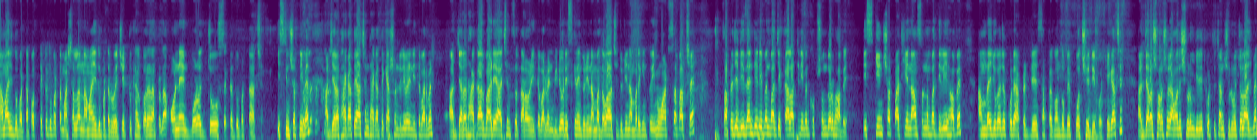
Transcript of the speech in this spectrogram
নামাজি দুপাট্টা, প্রত্যেকটা দুপাট্টা মাসাল্লাহ নামাজি দুপাট্টা রয়েছে। একটু খেয়াল করেন আপনারা, অনেক বড় জোস একটা দুপাট্টা আছে। স্ক্রিনশট নেবেন। আর যারা ঢাকাতে আছেন, ঢাকাতে ক্যাশ অন ডেলিভারি নিতে পারবেন। আর যারা ঢাকার বাইরে আছেন, তো তারাও নিতে পারবেন। ভিডিওর স্ক্রিনে দুটি নাম্বার দেওয়া আছে। দুটি নাম্বারে কিন্তু ইমো হোয়াটসঅ্যাপ আছে। আপনি যে ডিজাইনটি নেবেন বা যে কালারটি নেবেন খুব সুন্দরভাবে স্ক্রিনশট পাঠিয়ে নাম ফোন নাম্বার দিলেই হবে। আমরাই যোগাযোগ করে আপনার ড্রেস আপনার গন্তব্যে পৌঁছে দেব, ঠিক আছে? আর যারা সরাসরি আমাদের শোরুম ভিজিট করতে চান শোরুমে চলে আসবেন।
